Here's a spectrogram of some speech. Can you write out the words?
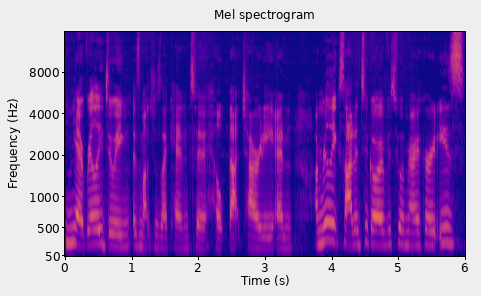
and yeah, really doing as much as I can to help that charity. And I'm really excited to go over to America. It is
